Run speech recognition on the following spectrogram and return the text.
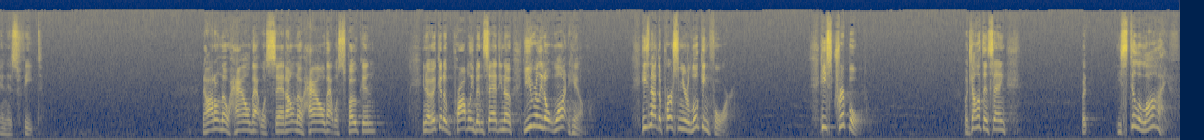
in his feet. Now, I don't know how that was said. I don't know how that was spoken. You know, it could have probably been said, you know, you really don't want him. He's not the person you're looking for. He's crippled. But Jonathan's saying, but he's still alive.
